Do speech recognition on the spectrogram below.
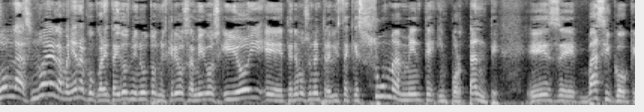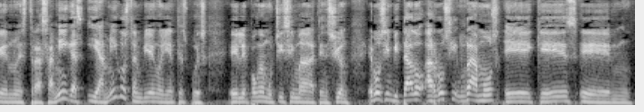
Son las 9 de la mañana con 42 minutos, mis queridos amigos, y hoy eh, tenemos una entrevista que es sumamente importante. Es eh, básico que nuestras amigas y amigos también oyentes pues eh, le pongan muchísima atención. Hemos invitado a Rosy Ramos, eh, que es... eh,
